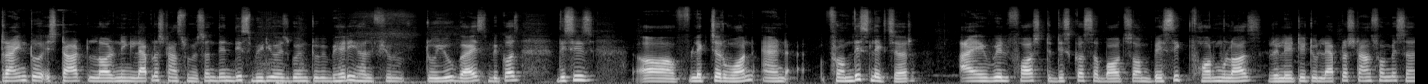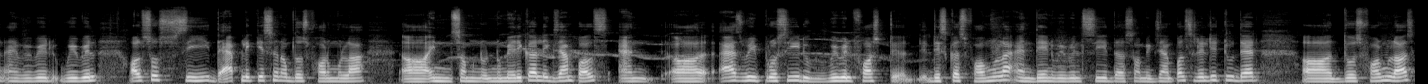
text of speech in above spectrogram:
trying to start learning Laplace transformation then this video is going to be very helpful to you guys because this is uh, lecture 1 and from this lecture I will first discuss about some basic formulas related to Laplace transformation and we will we will also see the application of those formula uh, in some numerical examples and uh, as we proceed we will first uh, discuss formula and then we will see the some examples related to that uh, those formulas.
